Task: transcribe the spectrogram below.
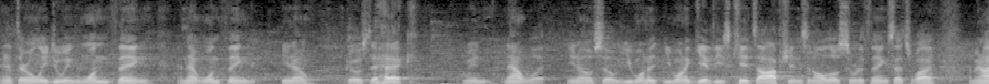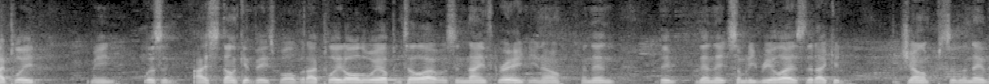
And if they're only doing one thing and that one thing, you know, goes to heck, I mean, now what? You know, so you want to you want to give these kids options and all those sort of things. That's why. I mean, I played. I mean, listen, I stunk at baseball, but I played all the way up until I was in ninth grade. You know, and then they then they, somebody realized that I could jump. So then they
